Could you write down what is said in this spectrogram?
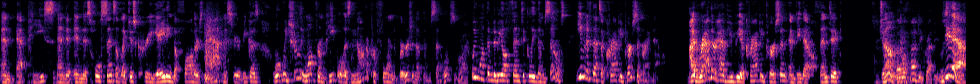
and at peace and in this whole sense of like just creating the father's atmosphere because what we truly want from people is not a performed version of themselves. Right. We want them to be authentically themselves even if that's a crappy person right now. I'd rather have you be a crappy person and be that authentic junk. That authentic crappy person. Yeah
